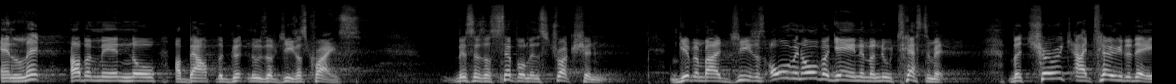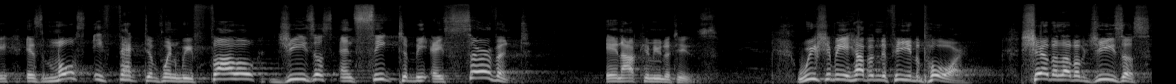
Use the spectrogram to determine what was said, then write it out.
and let other men know about the good news of Jesus Christ. This is a simple instruction given by Jesus over and over again in the New Testament. The church, I tell you today, is most effective when we follow Jesus and seek to be a servant in our communities. We should be helping to feed the poor, share the love of Jesus,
